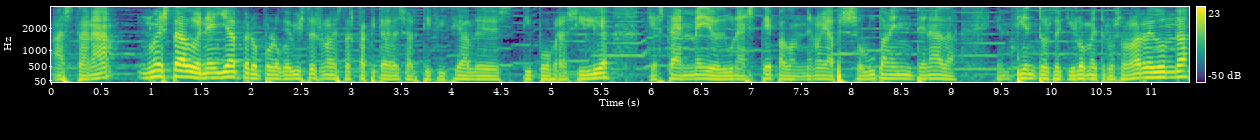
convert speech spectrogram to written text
Astana. No he estado en ella, pero por lo que he visto es una de estas capitales artificiales tipo Brasilia, que está en medio de una estepa donde no hay absolutamente nada en cientos de kilómetros a la redonda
